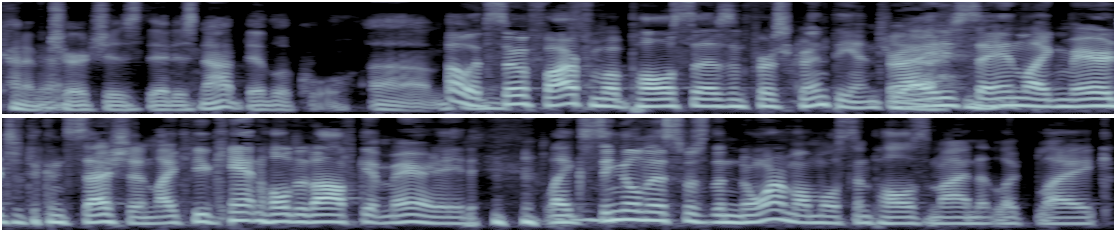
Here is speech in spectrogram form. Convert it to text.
kind of Yeah. churches that is not biblical. Um, Oh, it's mm-hmm. so far from what Paul says in First Corinthians, right? Yeah. He's saying like marriage is the concession. Like if you can't hold it off, get married. like singleness was the norm almost in Paul's mind. It looked like,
